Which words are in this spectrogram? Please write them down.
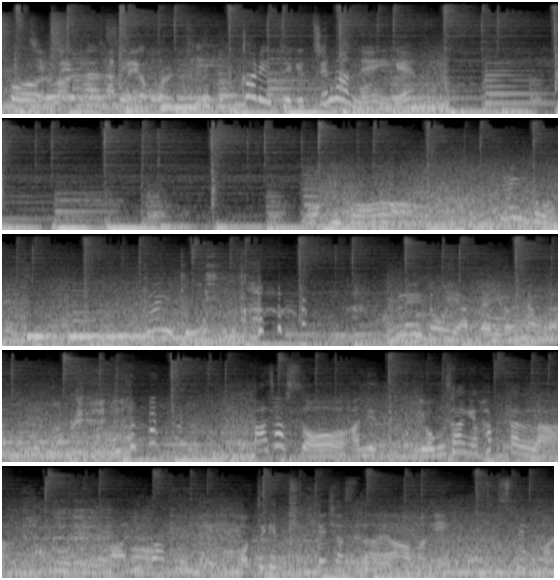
싱가포르, 런던 싱가포르 티. 색깔이 되게 진하네, 이게. 어, 이거 플레이도어네. 플레이도어? 플레이도어 약간 이런 향 나잖아요. 빠졌어. 아니, 영상이 확 달라. 많이 빠졌네. 어떻게 픽 되셨어요, 어머니? 스태퍼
